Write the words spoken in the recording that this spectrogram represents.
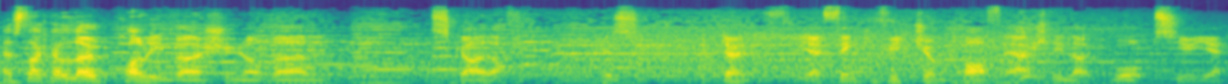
That's like a low poly version of um, Skyloft. Because I don't, yeah, I think if you jump off, it actually like warps you. Yeah.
